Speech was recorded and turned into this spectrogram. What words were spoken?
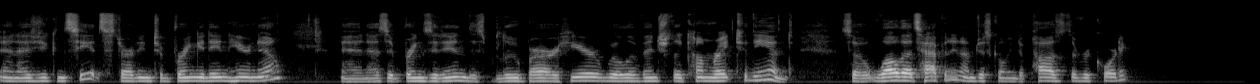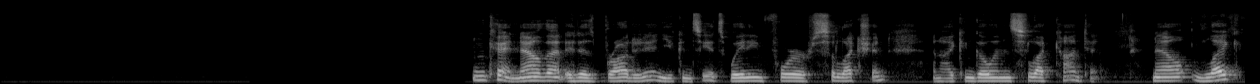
And as you can see, it's starting to bring it in here now. And as it brings it in, this blue bar here will eventually come right to the end. So while that's happening, I'm just going to pause the recording. Okay, now that it has brought it in, you can see it's waiting for selection and I can go in and select content. Now, like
